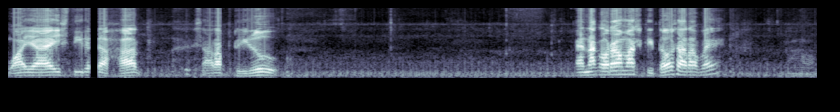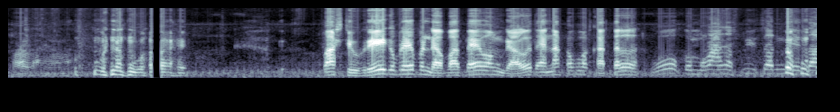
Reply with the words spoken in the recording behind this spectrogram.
waya istirahat sarap dulu. Enak orang mas? Gitu sarapnya? Meneng wae. Pas diure kepriye pendapatnya? Wong Daud enak apa gatel? Wow, kemeranas pisan kita.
